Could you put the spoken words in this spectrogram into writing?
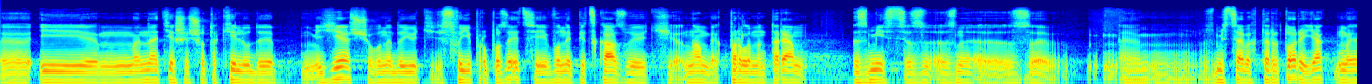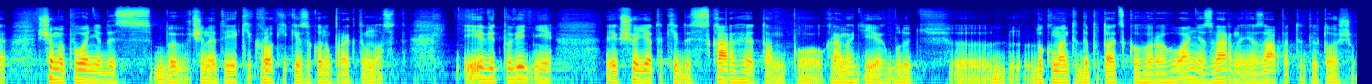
Е, І мене тішить, що такі люди є, що вони дають свої пропозиції, вони підказують нам, як парламентарям, з місця, з, з, з, ем, з місцевих територій, як ми, що ми повинні десь вчинити, які кроки, які законопроекти вносити. І відповідні, якщо є такі десь скарги там по окремих діях, будуть е, документи депутатського реагування, звернення, запити для того, щоб,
